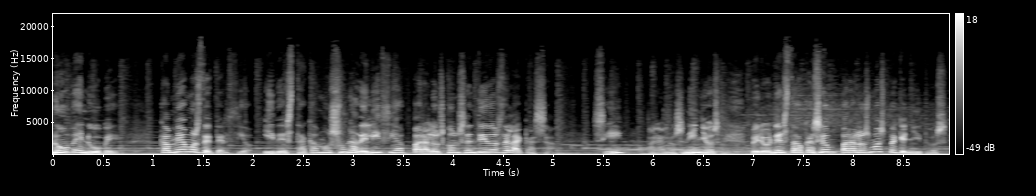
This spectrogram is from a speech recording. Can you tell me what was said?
Nube Nube Cambiamos de tercio y destacamos una delicia para los consentidos de la casa. Sí, para los niños, pero en esta ocasión para los más pequeñitos.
